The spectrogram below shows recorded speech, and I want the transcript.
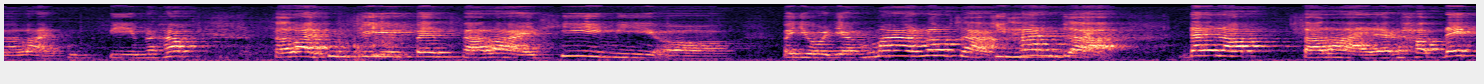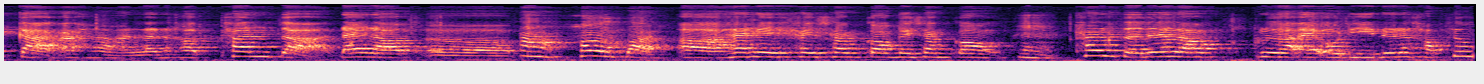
สาหร่ายคุณฟิล์มนะครับ สาหร่ายคุณฟิล์มเป็นสาหร่ายที่มีเอ่อประโยชน์อย่างมากนอกจากท่านจะ ได้รับสาหร่ายแล้วนะครับ ได้กากอาหารแล้วนะครับ ท่านจะได้รับเอ่ออะเข้าไป อ่าให้ให้ให้ช่างกล้องให้ช่างกล้อง อืม ท่านจะได้รับเกลือไอโอดีนด้วยนะครับ ซึ่ง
